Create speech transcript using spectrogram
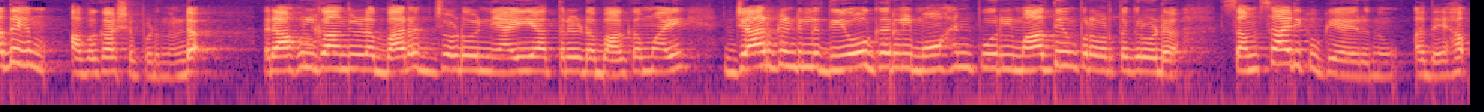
അദ്ദേഹം അവകാശപ്പെടുന്നുണ്ട്. രാഹുൽ ഗാന്ധിയുടെ ഭാരത് ജോഡോ ന്യായയാത്രയുടെ ഭാഗമായി ജാർഖണ്ഡിലെ ദിയോഘറിൽ മോഹൻപൂരിൽ മാധ്യമപ്രവർത്തകരോട് സംസാരിക്കുകയായിരുന്നു അദ്ദേഹം.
